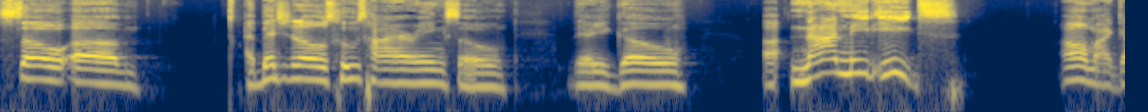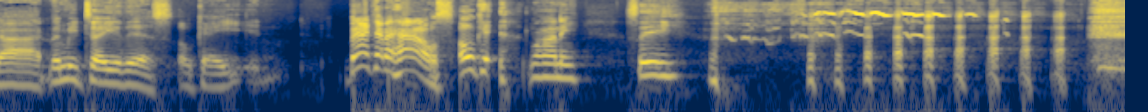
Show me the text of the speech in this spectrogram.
So um, I mentioned those who's hiring. So there you go. Uh, non meat eats. Oh my God! Let me tell you this. Okay, back of the house. Okay, Lonnie. See.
